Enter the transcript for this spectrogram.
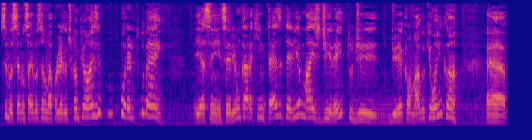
se você não sair, você não vai para a Liga dos Campeões e por ele tudo bem. E assim, seria um cara que em tese teria mais direito de, de reclamar do que o Henrique. É,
